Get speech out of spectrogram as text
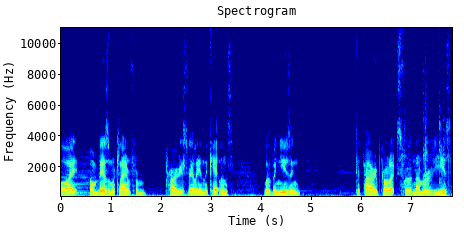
Hi, I'm Basil McClean from Progress Valley in the Catlins. We've been using Te Pari products for a number of years.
